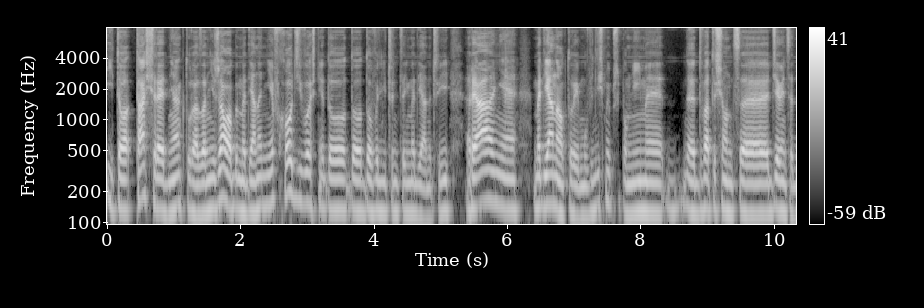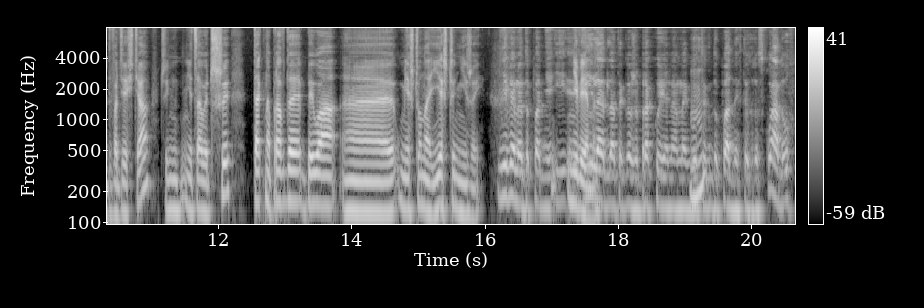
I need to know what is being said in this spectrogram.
I to ta średnia, która zaniżałaby medianę, nie wchodzi właśnie do, do, do wyliczeń tej mediany, czyli realnie mediana, o której mówiliśmy, przypomnijmy 2920, czyli niecałe 3, tak naprawdę była e, umieszczona jeszcze niżej. Nie wiemy dokładnie i, nie wiemy. ile, dlatego że brakuje nam jakby mhm. tych dokładnych tych rozkładów,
